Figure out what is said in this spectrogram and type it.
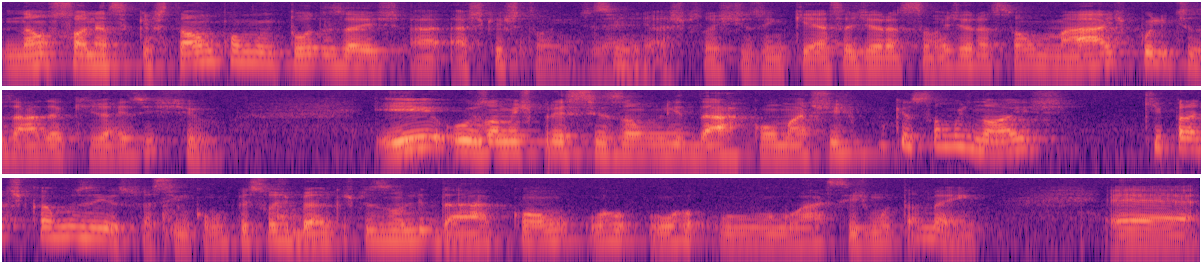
não só nessa questão, como em todas as, as questões. Né? As pessoas dizem que essa geração é a geração mais politizada que já existiu. E os homens precisam lidar com o machismo porque somos nós que praticamos isso, assim como pessoas brancas precisam lidar com o, o, o racismo também. É,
